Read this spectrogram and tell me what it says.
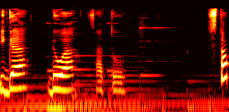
Tiga, dua, satu. Stop.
